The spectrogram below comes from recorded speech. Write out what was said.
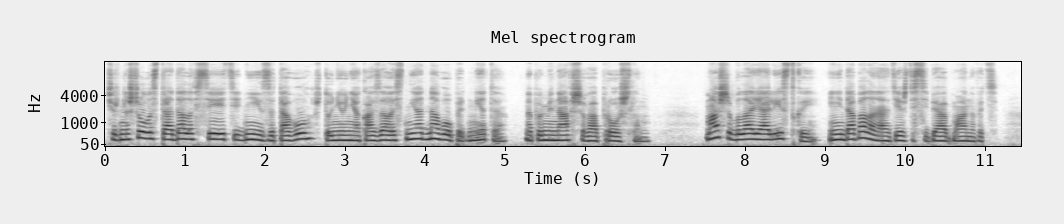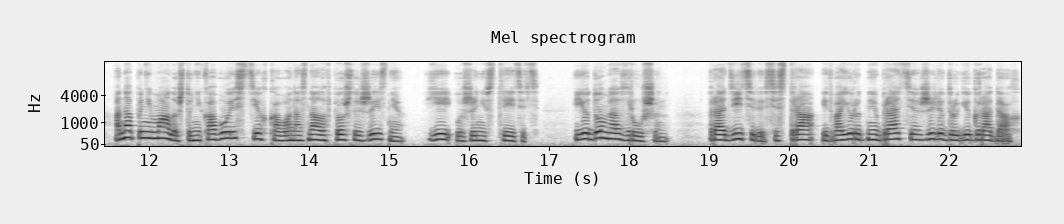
Чернышова страдала все эти дни из-за того, что у нее не оказалось ни одного предмета, напоминавшего о прошлом. Маша была реалисткой и не давала надежде себя обманывать. Она понимала, что никого из тех, кого она знала в прошлой жизни, ей уже не встретить. Ее дом разрушен, Родители, сестра и двоюродные братья жили в других городах,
